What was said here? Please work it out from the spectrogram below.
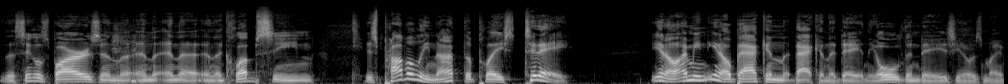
the singles bars and the and the and the, and the club scene is probably not the place today you know, I mean, you know, back in the, back in the day, in the olden days, you know, as my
